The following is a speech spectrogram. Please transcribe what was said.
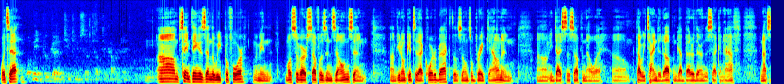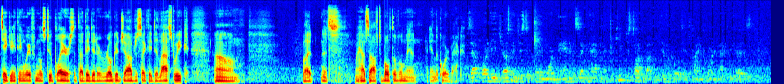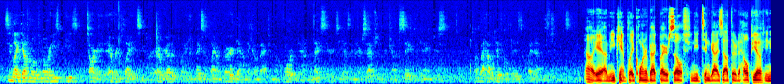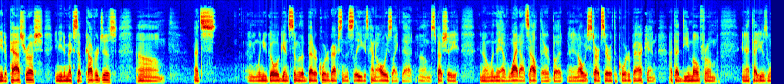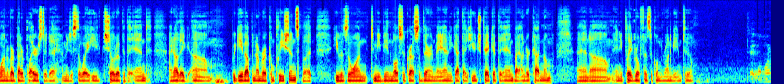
What's that? What made Puka and Tutu so tough to cover today? Um, same thing as in the week before. I mean, most of our stuff was in zones, and um, if you don't get to that quarterback, those zones will break down, and um, he diced us up in that way. Um, I thought we tightened it up and got better there in the second half. Not to take anything away from those two players, I thought they did a real good job, just like they did last week. Um, but it's my hats off to both of them and, and the quarterback. Was that part of the adjustment, just to play more man in the second half? And can you just talk about the difficulty of playing cornerback? Because it seems like down Lenoir, he's, he's targeted every play, it seems, or every other play. He makes a play on third down, they come back to him on fourth down. The next series, he has an interception that kind of saves the game. Just talk about how difficult it is to play that position. Oh yeah, I mean you can't play cornerback by yourself. You need ten guys out there to help you. You need a pass rush. You need to mix up coverages. Um, that's, I mean, when you go against some of the better quarterbacks in this league, it's kind of always like that. Um, especially, you know, when they have wideouts out there. But it always starts there with the quarterback. And I thought Demo from you know, I thought he was one of our better players today. I mean, just the way he showed up at the end. I know they um, we gave up a number of completions, but he was the one to me being the most aggressive there. And man, he got that huge pick at the end by undercutting him, and um, and he played real physical in the run game too. Say one more.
